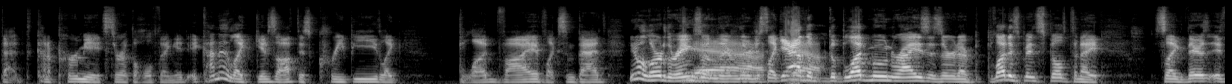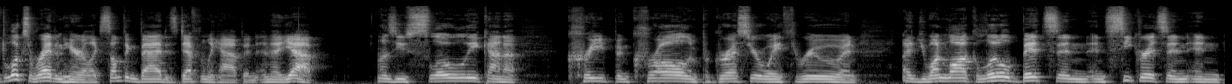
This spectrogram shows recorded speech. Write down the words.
that kind of permeates throughout the whole thing. It, it kind of like gives off this creepy like blood vibe, like some bad you know Lord of the Rings when they're, they're just like yeah, Yeah. the the blood moon rises or the blood has been spilled tonight. It's like there's it looks red in here, like something bad has definitely happened. And then yeah, as you slowly kind of creep and crawl and progress your way through and, and you unlock little bits and, and secrets and, and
